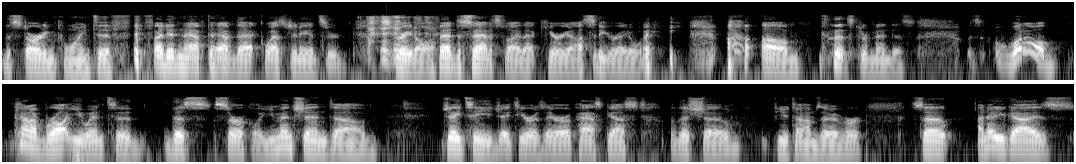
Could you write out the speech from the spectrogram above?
the starting point if if I didn't have to have that question answered straight off. I had to satisfy that curiosity right away. um, that's tremendous. What all kind of brought you into this circle? You mentioned um, JT, JT Rosero, past guest of this show a few times over. So I know you guys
